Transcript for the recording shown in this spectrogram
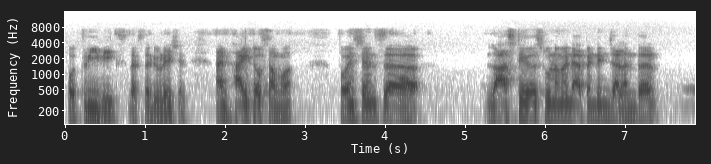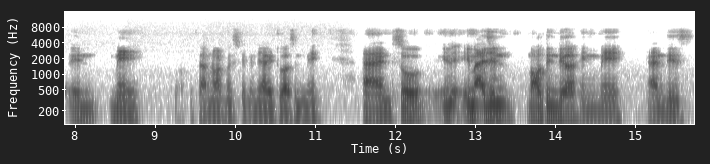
for three weeks. That's the duration. And height of summer. For instance, uh, last year's tournament happened in Jalandhar in May, if I'm not mistaken. Yeah, it was in May. And so imagine North India in May and these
